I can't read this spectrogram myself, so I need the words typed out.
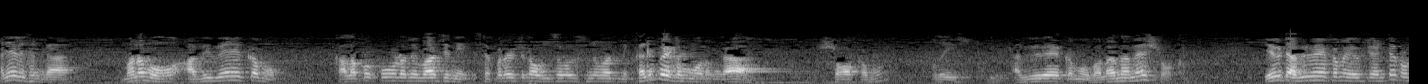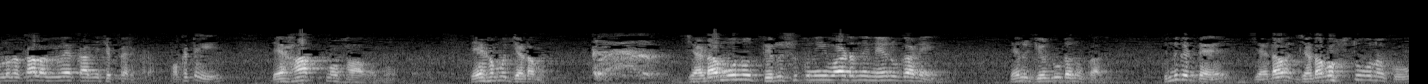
అదేవిధంగా మనము అవివేకము కలపకూడని వాటిని సెపరేట్గా ఉంచవలసిన వాటిని కలిపేయటం మూలంగా శోకము ఉదయిస్తుంది. అవివేకము వలననే శోకం. ఏమిటి అవివేకం ఏమిటి అంటే రెండు రకాల అవివేకాన్ని చెప్పారు ఇక్కడ. ఒకటి దేహాత్మభావము. దేహము జడము. జడమును తెలుసుకునేవాడని నేను కానీ నేను జడుడను కాదు. ఎందుకంటే జడ జడ వస్తువునకు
